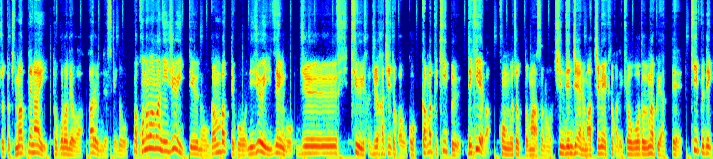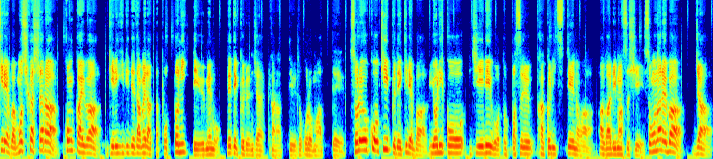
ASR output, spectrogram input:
ちょっと決まってないところではあるんですけど、まあこのまま20位っていうのを頑張ってこう、20位前後、19位、18位とかをこう、頑張ってキープできれば、今後ちょっとまあその、親善試合のマッチメイクとかで競合とうまくやって、キープできれば、もしかしたら、今回はギリギリでダメだったポットにっていう目も出てくるんじゃないかなっていうところもあって、それをこうキープできれば、よりこう、1次リーグを突破する確率っていうのは上がりますし、そうなれば、じゃあ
